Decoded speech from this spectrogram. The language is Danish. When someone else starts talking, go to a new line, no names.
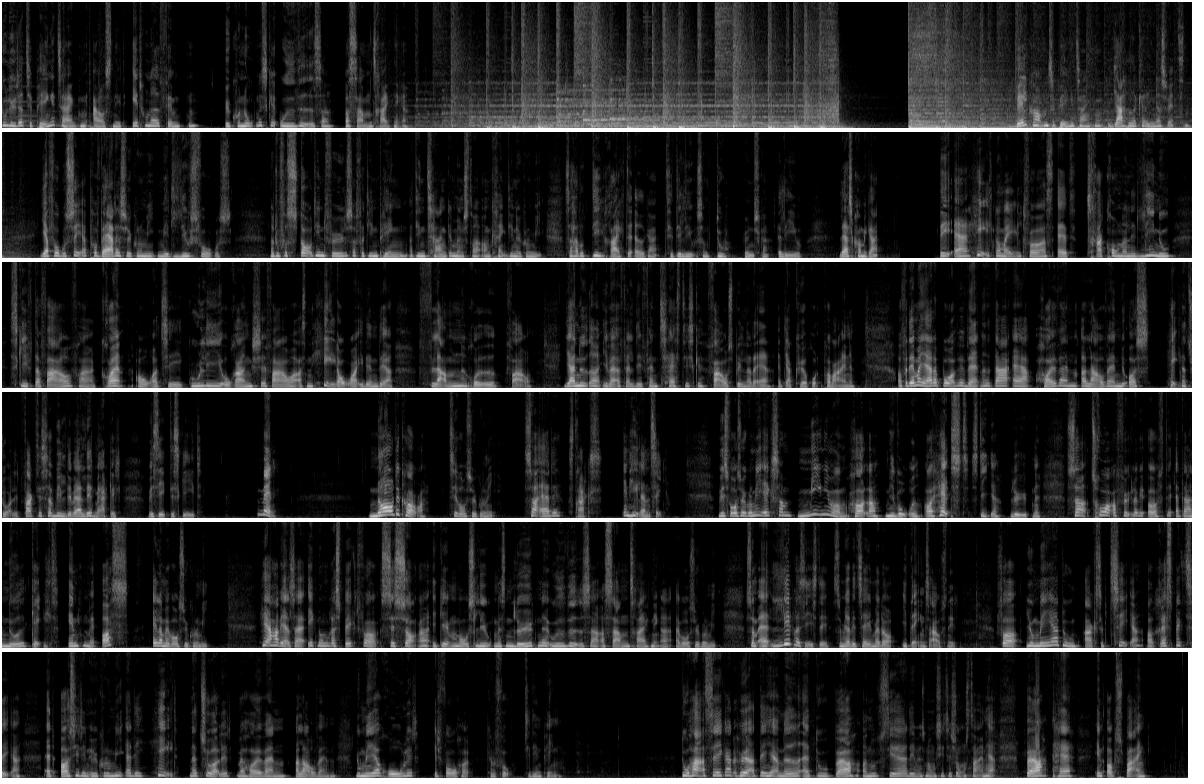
Du lytter til Pengetanken afsnit 115. Økonomiske udvidelser og sammentrækninger. Velkommen til Pengetanken. Jeg hedder Karina Svensen. Jeg fokuserer på hverdagsøkonomi med et livsfokus – når du forstår dine følelser for dine penge og dine tankemønstre omkring din økonomi, så har du direkte adgang til det liv, som du ønsker at leve. Lad os komme i gang. Det er helt normalt for os, at trækronerne lige nu skifter farve fra grøn over til gullige, orange farver og sådan helt over i den der flammende røde farve. Jeg nyder i hvert fald det fantastiske farvespil, når det er, at jeg kører rundt på vejene. Og for dem af jer, der bor ved vandet, der er højvand og lavvand jo også helt naturligt. Faktisk så ville det være lidt mærkeligt, hvis ikke det skete. Men når det kommer til vores økonomi, så er det straks en helt anden sag. Hvis vores økonomi ikke som minimum holder niveauet og helst stiger løbende, så tror og føler vi ofte, at der er noget galt, enten med os eller med vores økonomi. Her har vi altså ikke nogen respekt for sæsoner igennem vores liv med sådan løbende udvidelser og sammentrækninger af vores økonomi, som er lige præcis det, som jeg vil tale med dig om i dagens afsnit. For jo mere du accepterer og respekterer, at også i din økonomi er det helt naturligt med højvanden og lavvanden, jo mere roligt et forhold kan du få til dine penge. Du har sikkert hørt det her med, at du bør, og nu siger jeg det med sådan nogle citationstegn her, bør have en opsparing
